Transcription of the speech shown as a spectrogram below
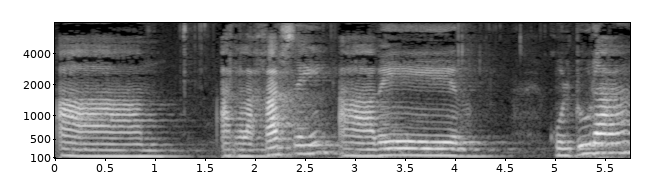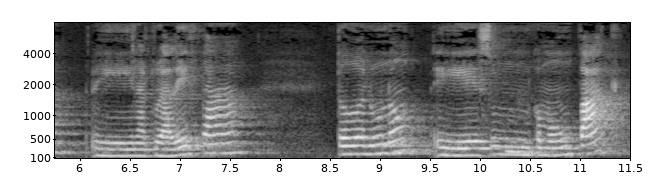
a, a relajarse, a ver cultura, naturaleza, todo en uno. Y es un, como un pack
